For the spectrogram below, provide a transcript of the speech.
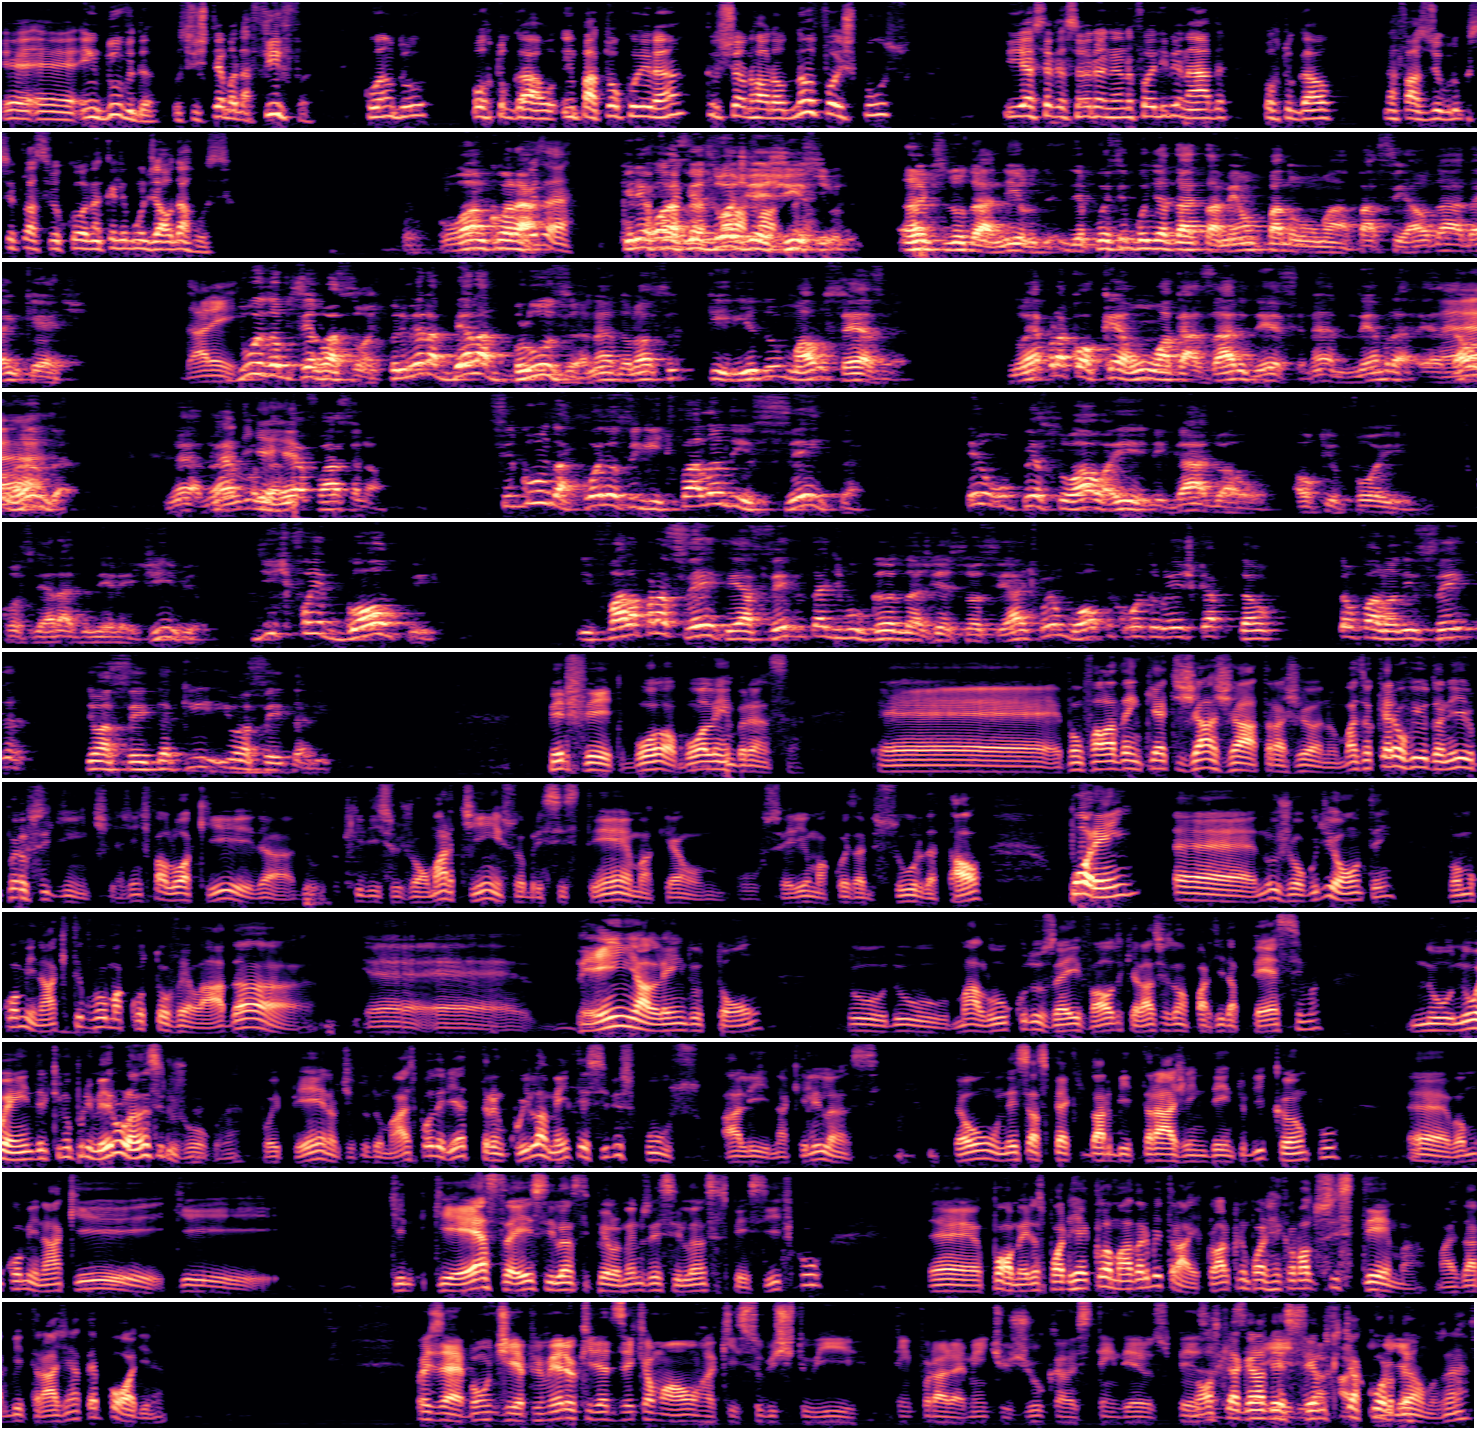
é, é, em dúvida, o sistema da FIFA, quando Portugal empatou com o Irã, Cristiano Ronaldo não foi expulso e a seleção iraniana foi eliminada. Portugal, na fase de grupo, se classificou naquele Mundial da Rússia. O âncora, é. queria fazer dois registros antes do Danilo. Depois você podia dar também um, uma parcial da, da enquete. Darei. Duas observações. Primeiro, a bela blusa né, do nosso querido Mauro César. Não é para qualquer um um agasalho desse, né? Lembra? É, é. da Holanda. Né? Não, é, não é fácil, não. Segunda coisa é o seguinte: falando em seita, tem o pessoal aí ligado ao, ao que foi considerado inelegível, diz que foi golpe. E fala para a seita. E a seita está divulgando nas redes sociais foi um golpe contra o ex-capitão. Então, falando em seita, tem uma seita aqui e uma seita ali. Perfeito, boa, boa lembrança. É, vamos falar da enquete já já, Trajano. Mas eu quero ouvir o Danilo pelo seguinte: a gente falou aqui da, do, do, que disse o João Martins sobre sistema, que é um, seria uma coisa absurda tal. Porém, é, no jogo de ontem, vamos combinar que teve uma cotovelada é, é bem além do tom do, do maluco do Zé Ivaldo, que lá fez uma partida péssima no, no Hendrick no primeiro lance do jogo, né? Foi pênalti e tudo mais, poderia tranquilamente ter sido expulso ali naquele lance. Então, nesse aspecto da arbitragem dentro de campo, é, vamos combinar que, que, que, que, essa, esse lance, pelo menos esse lance específico, é, o Palmeiras pode reclamar da arbitragem. Claro que não pode reclamar do sistema, mas da arbitragem até pode, né? Pois é, bom dia. Primeiro eu queria dizer que é uma honra aqui substituir temporariamente o Juca, estender os pesos. Nós que agradecemos que te acordamos, né?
